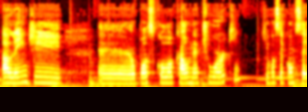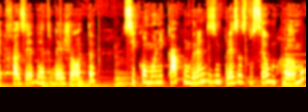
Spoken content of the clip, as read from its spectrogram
Além de é, eu posso colocar o networking que você consegue fazer dentro da EJ, se comunicar com grandes empresas do seu ramo,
